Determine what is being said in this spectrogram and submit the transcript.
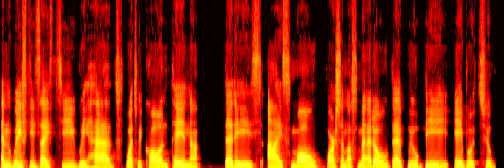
And with this IC, we have what we call antenna. That is a small portion of metal that will be able to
